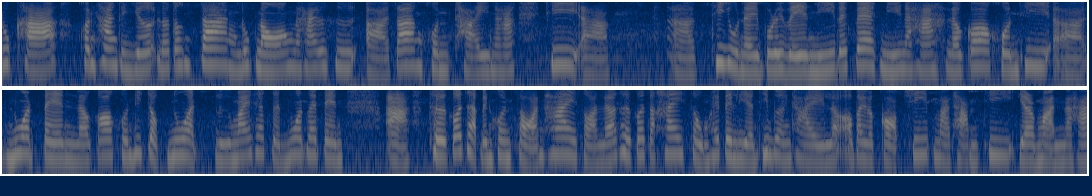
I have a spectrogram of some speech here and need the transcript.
ลูกค้าค่อนข้างจะเยอะ แล้วต้องจ้างลูกน้องนะคะ ก็คืออจ้างคนไทยนะคะที่อ่า ที่อยู่ในบริเวณนี้แวกๆนี้นะคะ แล้วก็คนที่นวดเป็น แล้วก็คนที่จบนวด หรือไม่ถ้าเกิดนวดไม่เป็นเธอก็จะเป็นคนสอนให้สอนแล้วเธอก็จะให้ส่งให้ไปเรียนที่เมืองไทย แล้วเอาใบประกอบชีพมาทำที่เยอรมันนะคะ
